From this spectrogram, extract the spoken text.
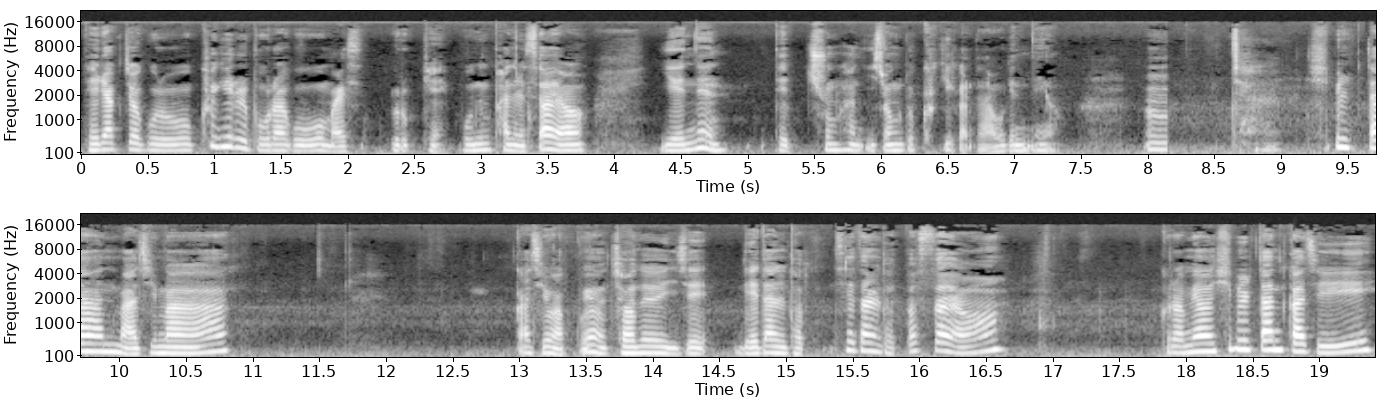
대략적으로 크기를 보라고 말씀 이렇게 모눈판을 써요. 얘는 대충 한 이 정도 크기가 나오겠네요. 음, 자, 11단 마지막 까지 왔고요. 저는 이제 4단을 더, 3단을 더 떴어요. 그러면 11단까지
